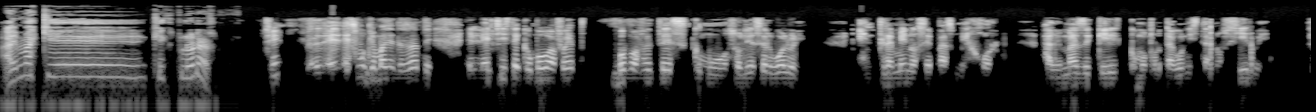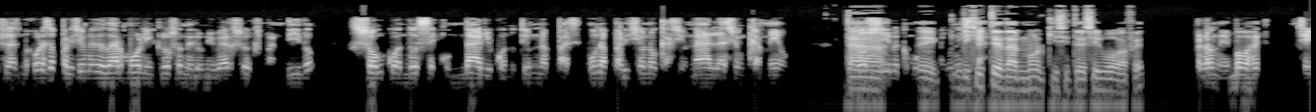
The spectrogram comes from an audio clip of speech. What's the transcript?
Hay más que, que explorar. Sí, es, mucho más interesante. El, el chiste con Boba Fett Boba Fett es como solía ser Wolverine. Entre menos sepas, mejor. Además de que él como protagonista no sirve. Las mejores apariciones de Darth Maul, incluso en el universo expandido, son cuando es secundario, cuando tiene una, una aparición ocasional, hace un cameo. no sirve como eh, Dijiste Darth Maul, quisiste decir Boba Fett. Perdón, eh, Boba Fett, sí.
